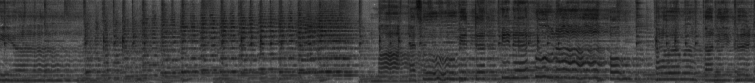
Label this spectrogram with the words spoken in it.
කියා මා ඇසූ විට හිනෙපුුණා ඔහු තවම තනිකඩ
